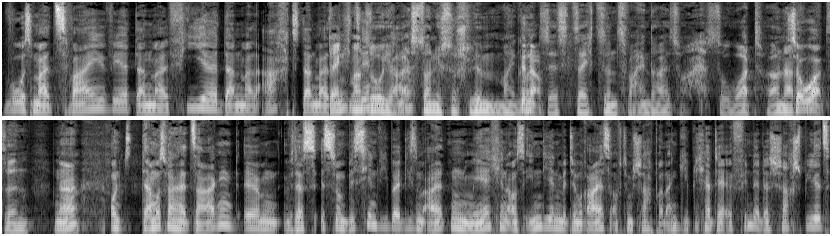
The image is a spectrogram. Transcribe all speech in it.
wo es mal zwei wird, dann mal vier, dann mal acht, dann mal Denkt 16, man so, ja, ne? ist doch nicht so schlimm, mein genau. Gott, 16, 32, so, so what, Hörner so 15. what. Ne? Und da muss man halt sagen, ähm, das ist so ein bisschen wie bei diesem alten Märchen aus Indien mit dem Reis auf dem Schachbrett. Angeblich hat der Erfinder des Schachspiels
